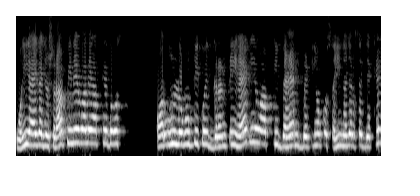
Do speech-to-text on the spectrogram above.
वही आएगा जो शराब पीने वाले आपके दोस्त। और उन लोगों की कोई गारंटी है कि वो आपकी बहन, बेटियों को सही नज़र से देखे?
